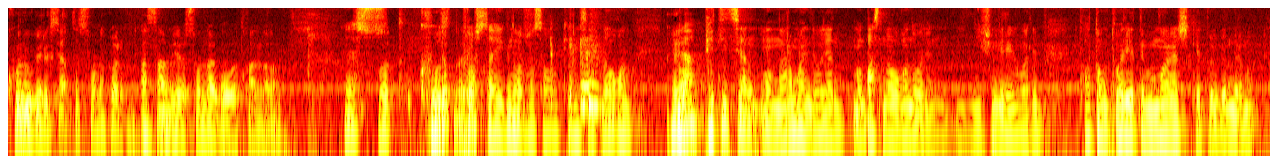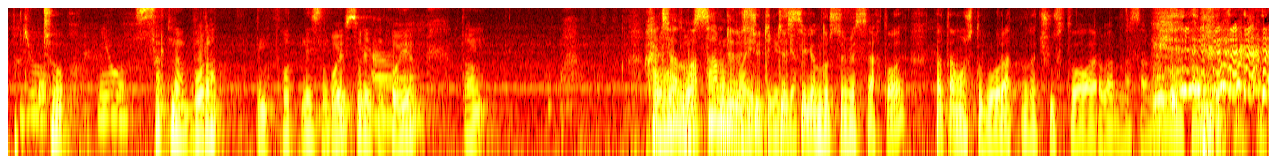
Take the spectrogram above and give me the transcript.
көру керек сияқты соны көріп. На самом деле сондай болып жатқандығын вот көріп просто игнор жасау керек сияқты да оған. Иә. Ну, петиция ну нормально деп ойладым ну басында оған да ойладым не үшін керегі бар деп. Потом туалетный бумага шығып кетті ғой көрдіңдер ма жоқ. Жоқ. Не ол? Сыртына бораттың несін қойып суретін қойып там хотя на самом деле сөйтіп деген те істеген дұрыс емес сияқты ғой. Потому что бораттың да чувстволары бар на самом деле.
